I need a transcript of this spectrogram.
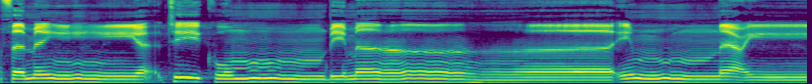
فمن يأتيكم بماء معين.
